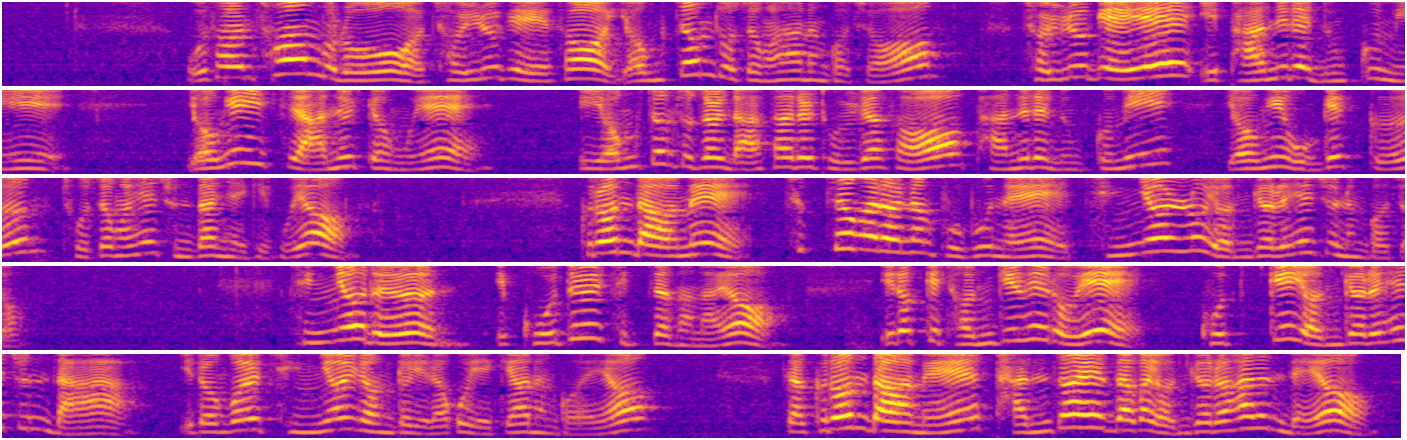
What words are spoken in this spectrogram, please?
우선 처음으로 전류계에서 0점 조정을 하는 거죠. 전류계의 이 바늘의 눈금이 0에 있지 않을 경우에 이 0점 조절 나사를 돌려서 바늘의 눈금이 0에 오게끔 조정을 해준다는 얘기고요. 그런 다음에 측정하려는 부분에 직렬로 연결을 해주는 거죠. 직렬은 이 고들 직자잖아요. 이렇게 전기 회로에 곧게 연결을 해준다. 이런 걸 직렬 연결이라고 얘기하는 거예요. 자, 그런 다음에 단자에다가 연결을 하는데요.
